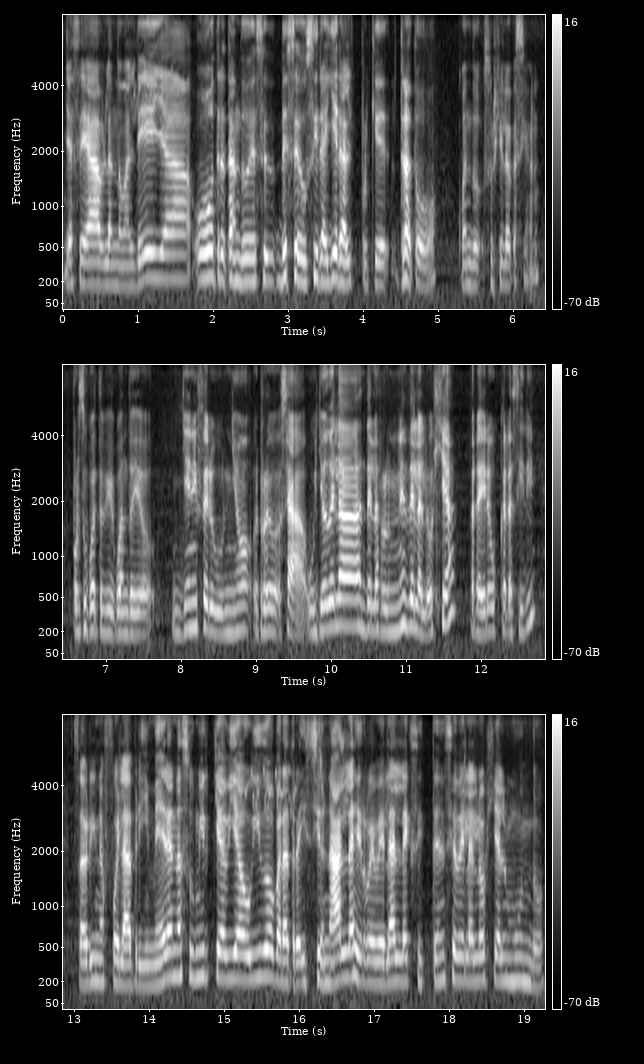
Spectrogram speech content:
ya sea hablando mal de ella o tratando de, seducir a Gerald, porque trató cuando surgió la ocasión. Por supuesto que cuando yo, Jennifer unió, o sea, huyó de, la, de las reuniones de la logia para ir a buscar a Siri, Sabrina fue la primera en asumir que había huido para traicionarlas y revelar la existencia de la logia al mundo.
